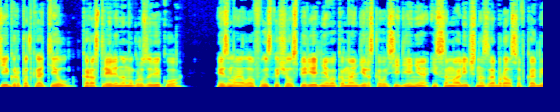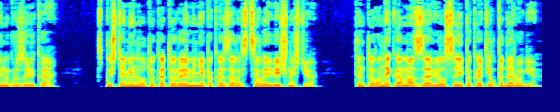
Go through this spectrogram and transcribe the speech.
Тигр подкатил к расстрелянному грузовику. Измайлов выскочил с переднего командирского сиденья и самолично забрался в кабину грузовика. Спустя минуту, которая мне показалась целой вечностью, тентованный КАМАЗ завелся и покатил по дороге.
